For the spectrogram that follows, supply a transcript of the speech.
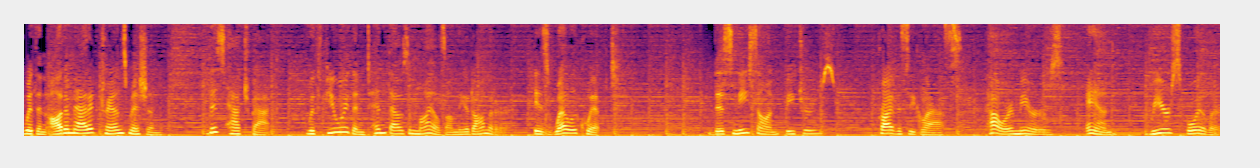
With an automatic transmission, this hatchback, with fewer than 10,000 miles on the odometer, is well equipped. This Nissan features privacy glass, power mirrors, and rear spoiler.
